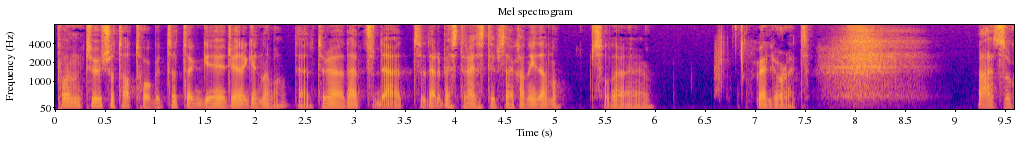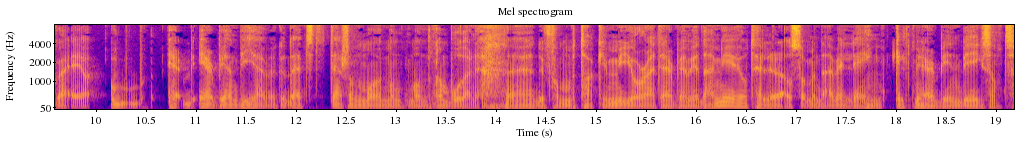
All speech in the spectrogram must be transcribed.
på en tur, så ta toget til Genova. Det tror jeg det er, det, er, det er det beste reisetipset jeg kan gi deg nå. Så det er veldig ålreit. Nei, så Airbnb det er sånn man, man kan bo der nede. Eh, du får tak i mye ålreit Airbnb. Det er mye hoteller også, men det er veldig enkelt med Airbnb. ikke sant?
